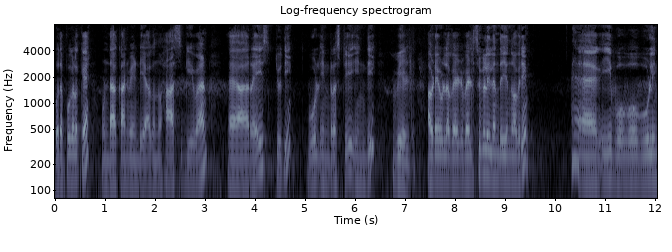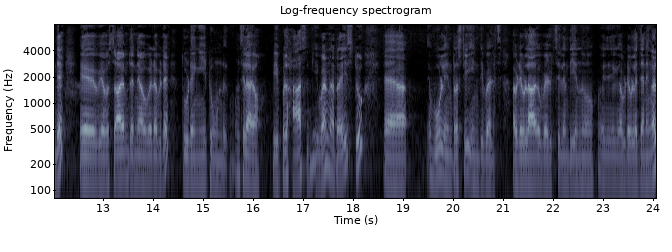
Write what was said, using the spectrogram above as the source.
പുതപ്പുകളൊക്കെ ഉണ്ടാക്കാൻ വേണ്ടിയാകുന്നു. Has given rise to the wool industry in the veld അവിടെയുള്ള വെൽസുകളിൽ എന്ത് ചെയ്യുന്നു അവർ ഈ വൂളിന്റെ വ്യവസായം തന്നെ അവിടെ തുടങ്ങിയിട്ടുമുണ്ട് മനസ്സിലായോ? People has given rise to wool interest in the velds അവിടെയുള്ള വെൽസിൽ എന്ത് ചെയ്യുന്നു? അവിടെയുള്ള ജനങ്ങൾ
